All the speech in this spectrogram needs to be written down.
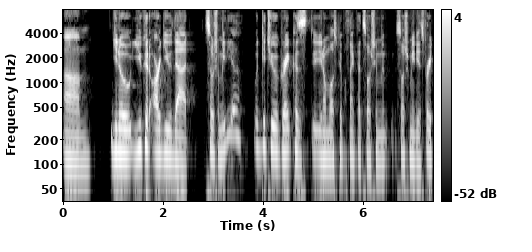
Um, you know, you could argue that social media would get you a great because you know most people think that social social media is free.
